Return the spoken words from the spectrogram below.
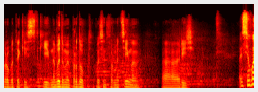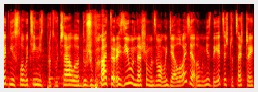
робити якийсь такий невидимий продукт, якусь інформаційну е, річ. Сьогодні слово цінність прозвучало дуже багато разів у нашому з вами діалозі, але мені здається, що це ще й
